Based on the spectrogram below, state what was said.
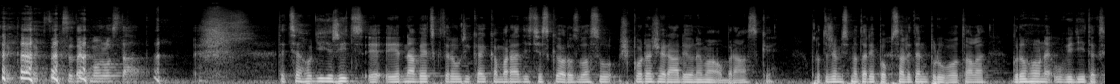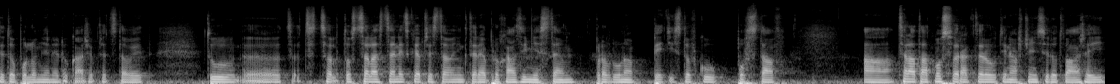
tak, tak, tak se tak mohlo stát. Teď se hodí říct jedna věc, kterou říkají kamarádi z Českého rozhlasu. Škoda, že rádio nemá obrázky protože my jsme tady popsali ten průvod, ale kdo ho neuvidí, tak si to podle mě nedokáže představit. Tu, eh, to celé scénické představení, které prochází městem, opravdu na pětistovku postav a celá ta atmosféra, kterou ty návštěvníci dotvářejí,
